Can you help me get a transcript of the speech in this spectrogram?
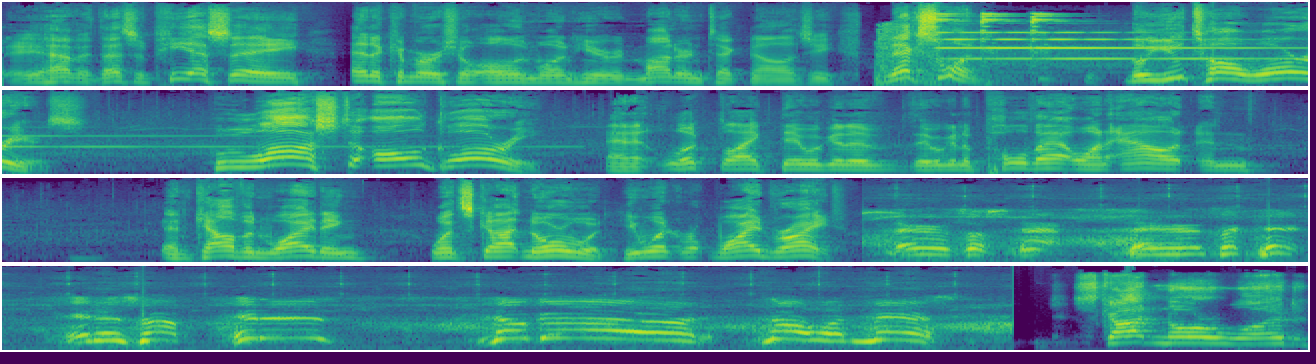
There you have it. That's a PSA and a commercial all in one here in modern technology. Next one the Utah Warriors, who lost to All Glory. And it looked like they were gonna they were gonna pull that one out, and and Calvin Whiting went Scott Norwood. He went r- wide right. There's a snap. There's a kick. It is up. It is no good. No one missed. Scott Norwood,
